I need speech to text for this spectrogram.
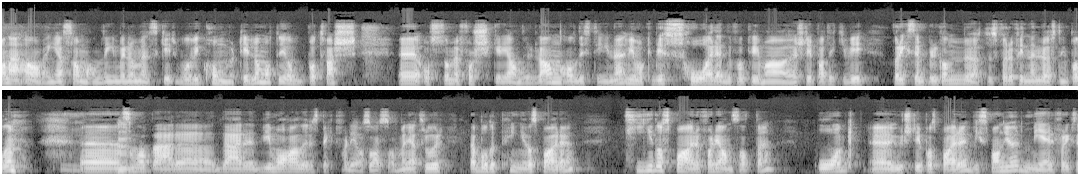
man er avhengig av samhandling mellom mennesker. Hvor vi kommer til å måtte jobbe på tvers, eh, også med forskere i andre land. alle disse tingene. Vi må ikke bli så redde for klimautslipp at ikke vi f.eks. kan møtes for å finne en løsning på dem. Eh, sånn at det er, eh, det er, Vi må ha respekt for det også, altså. Men jeg tror det er både penger å spare, tid å spare for de ansatte, og eh, utslipp å spare hvis man gjør mer f.eks.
